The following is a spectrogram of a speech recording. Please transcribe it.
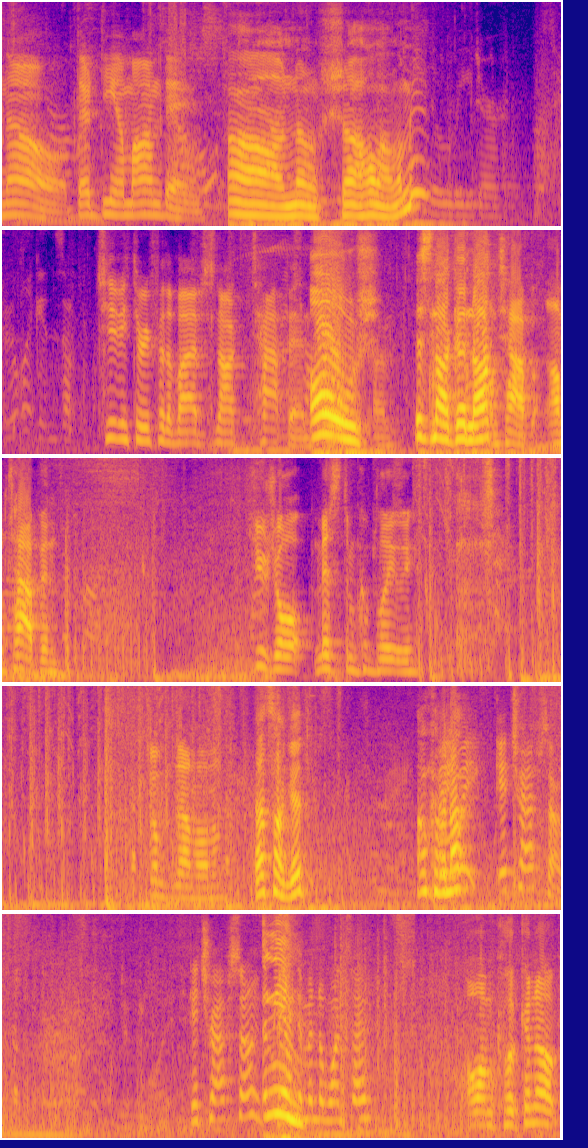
No, they're Diamantes. Oh, no shot. Hold on. Let me. Hooligans up. Two v three for the vibes. Knock tap in. Oh, sh- this is not good. I'm tap. I'm tapping. Huge ult. Missed him completely. Jumped down on him. That's not good. I'm coming Wait, up. wait, get traps on. Get traps zone. Let me Take in. them into one side. Oh, I'm cooking up.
